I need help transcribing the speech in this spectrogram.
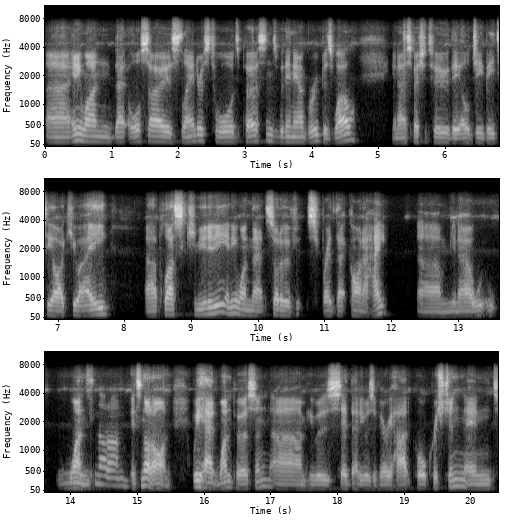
Uh, anyone that also is slanderous towards persons within our group as well, you know, especially to the LGBTIQA uh, plus community, anyone that sort of spreads that kind of hate, um, you know, w- one It's not on. it's not on. We had one person um, who was said that he was a very hardcore Christian and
